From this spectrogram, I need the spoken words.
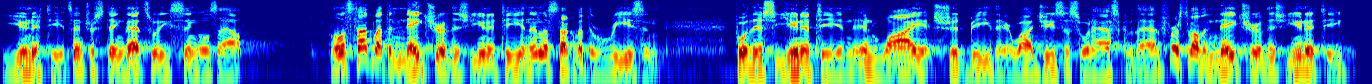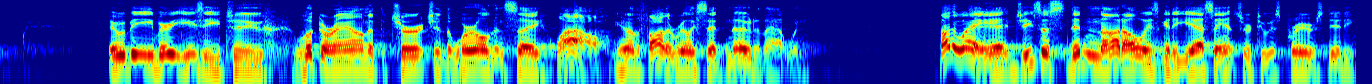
unity. It's interesting, that's what he singles out. Well, let's talk about the nature of this unity, and then let's talk about the reason for this unity and, and why it should be there, why Jesus would ask for that. First of all, the nature of this unity. It would be very easy to look around at the church and the world and say, wow, you know, the Father really said no to that one. By the way, uh, Jesus did not always get a yes answer to his prayers, did he?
